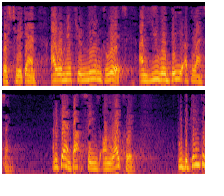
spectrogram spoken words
Verse 2 again I will make your name great, and you will be a blessing. And again, that seems unlikely. We begin to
